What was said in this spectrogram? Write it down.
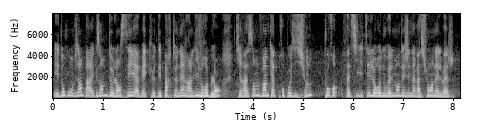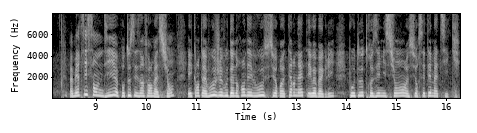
Et donc, on vient par exemple de lancer avec des partenaires un livre blanc qui rassemble 24 propositions pour faciliter le renouvellement des générations en élevage. Bah, merci Sandy pour toutes ces informations. Et quant à vous, je vous donne rendez-vous sur Ternet et WebAgri pour d'autres émissions sur ces thématiques.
